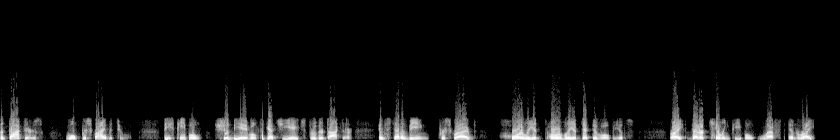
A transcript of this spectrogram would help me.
the doctors won't prescribe it to them. These people should be able to get GH through their doctor instead of being prescribed horribly, horribly addictive opiates, right, that are killing people left and right.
